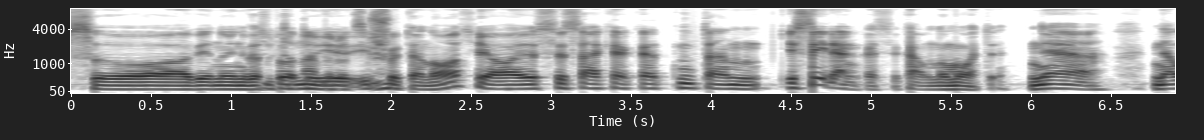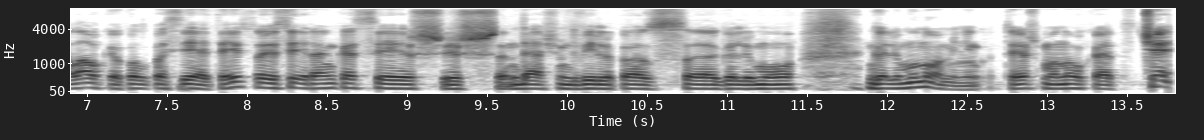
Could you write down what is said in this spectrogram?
su vienu investuotoju iš utenos jo jisai sakė kad nu ten jisai renkasi kam nuomoti ne nelaukia kol pas jį ateis o jisai renkasi iš iš dešim dvylikos galimų galimų nuomininkų. Tai aš manau kad čia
